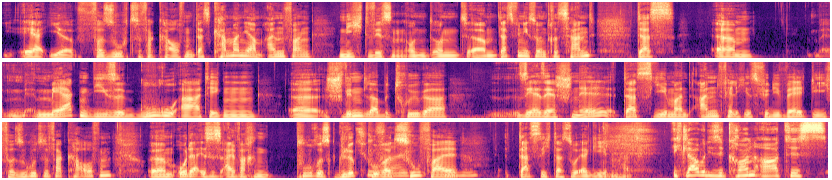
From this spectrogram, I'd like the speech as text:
er ihr versucht zu verkaufen, das kann man ja am Anfang nicht wissen und und ähm, das finde ich so interessant, dass ähm, merken diese guruartigen äh, Schwindler, Betrüger sehr, sehr schnell, dass jemand anfällig ist für die Welt, die ich versuche zu verkaufen? Ähm, oder ist es einfach ein pures Glück, purer Zufall, dass sich das so ergeben hat? Ich glaube, diese Con-Artists,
